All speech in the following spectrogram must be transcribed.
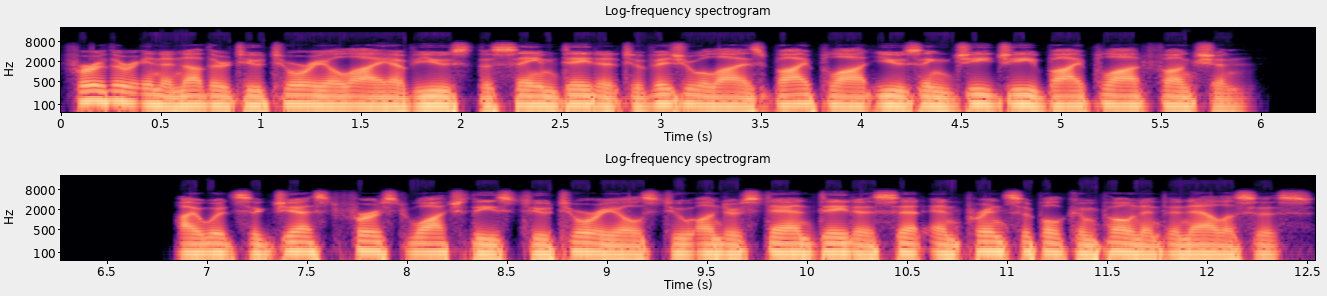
Further in another tutorial I have used the same data to visualize biplot using ggbiplot function. I would suggest first watch these tutorials to understand data set and principal component analysis.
